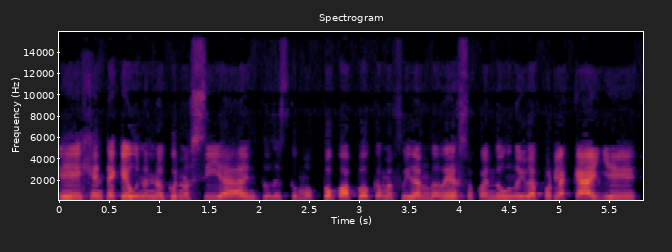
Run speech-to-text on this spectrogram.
eh, gente que uno no conocía, entonces como poco a poco me fui dando de eso, cuando uno iba por la calle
